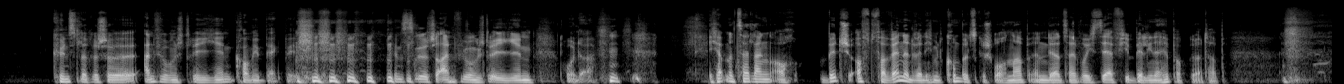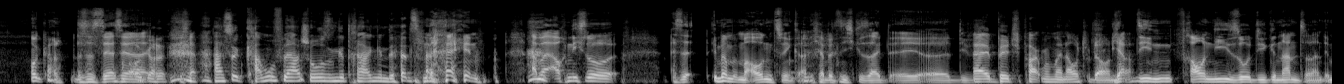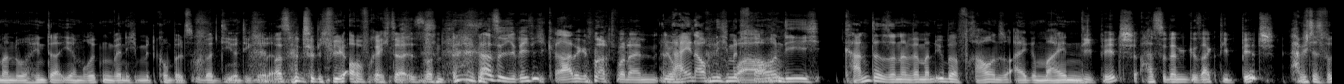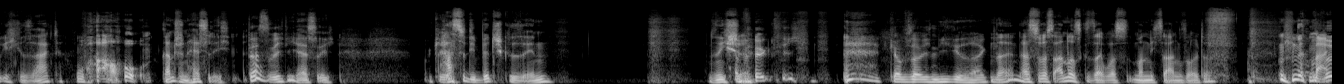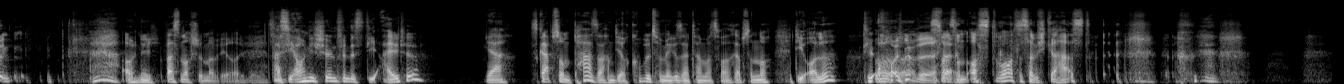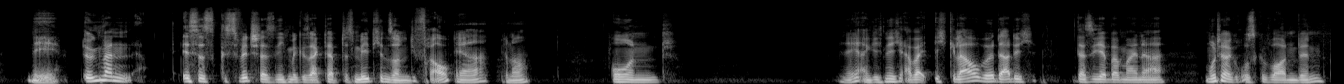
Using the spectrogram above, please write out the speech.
künstlerische Anführungsstrichchen, Call me back, bitch. künstlerische Anführungsstrichchen, oder? Ich habe eine Zeit lang auch Bitch oft verwendet, wenn ich mit Kumpels gesprochen habe, in der Zeit, wo ich sehr viel Berliner Hip-Hop gehört habe. Oh Gott. Das ist sehr, sehr. Oh Gott. Hast du Camouflagehosen getragen in der Zeit? Nein. Aber auch nicht so, also immer mit dem Augenzwinkern. Ich habe jetzt nicht gesagt, ey, äh, die. Ey, Bitch, pack mal mein Auto down. Ich habe die Frau nie so die genannt, sondern immer nur hinter ihrem Rücken, wenn ich mit Kumpels über die und die rede. Was natürlich viel aufrechter ist. Und hast du dich richtig gerade gemacht von einem Jungen. Nein, auch nicht mit wow. Frauen, die ich kannte, sondern wenn man über Frauen so allgemein. Die Bitch? Hast du denn gesagt, die Bitch? Habe ich das wirklich gesagt? Wow. Ganz schön hässlich. Das ist richtig hässlich. Okay. Hast du die Bitch gesehen? Nicht schön. Wirklich? Ich glaube, das habe ich nie gesagt. Nein? Hast du was anderes gesagt, was man nicht sagen sollte? Nein. auch nicht. Was noch schlimmer wäre übrigens. Was ich auch nicht schön finde, ist die alte. Ja. Es gab so ein paar Sachen, die auch Kumpels von mir gesagt haben. Was gab es denn noch? Die Olle? Die Olle. Das war so ein Ostwort, das habe ich gehasst. nee. Irgendwann ist es geswitcht, dass ich nicht mehr gesagt habe, das Mädchen, sondern die Frau. Ja, genau. Und Nee, eigentlich nicht. Aber ich glaube, dadurch, dass ich ja bei meiner Mutter groß geworden bin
